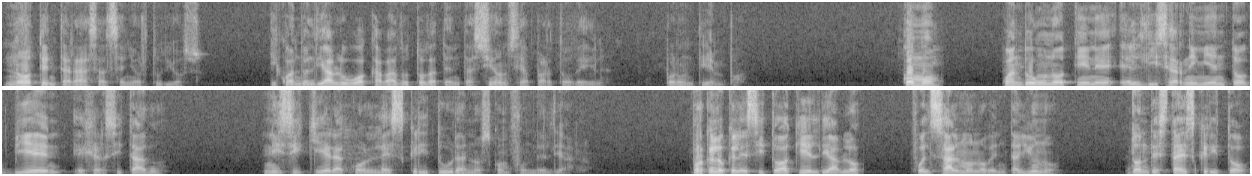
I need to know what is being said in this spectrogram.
no tentarás al Señor tu Dios. Y cuando el diablo hubo acabado toda tentación, se apartó de él por un tiempo. ¿Cómo? Cuando uno tiene el discernimiento bien ejercitado, ni siquiera con la escritura nos confunde el diablo. Porque lo que le citó aquí el diablo fue el Salmo 91, donde está escrito,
